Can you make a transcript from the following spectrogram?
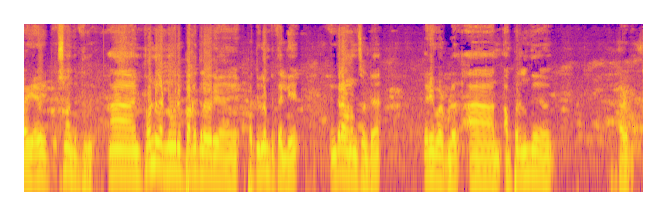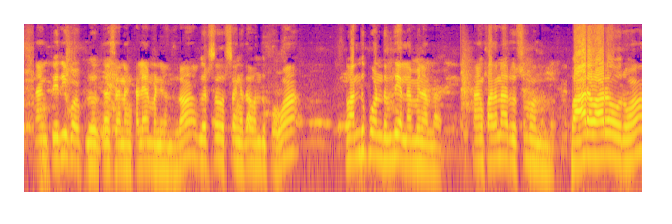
ஏழு ஏழு எட்டு வந்துட்டு இருக்கு. பொண்ணு கட்டின ஊர் பக்கத்தில் ஒரு பத்து கிலோமீட்டர் தள்ளி இந்திராவனம் சொல்லிட்டு பெரிய குழப்பிலூர் அப்போதுலேருந்து பழக்கம். நாங்கள் பெரிய குழப்பிலூர் தான் சார். நாங்கள் கல்யாணம் பண்ணி வந்துக்கிறோம் வருஷம் வருஷம் இங்கே தான் வந்து போவோம். வந்து போனதுலேருந்து எல்லாமே நல்லா நாங்கள் பதினாறு வருஷமாக வந்துருந்தோம் வார வாரம் வருவோம்.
